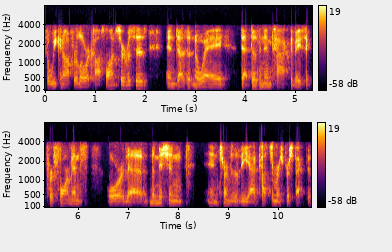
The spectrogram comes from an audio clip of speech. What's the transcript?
so we can offer lower cost launch services and does it in a way that doesn't impact the basic performance or the, the mission in terms of the uh, customer's perspective.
